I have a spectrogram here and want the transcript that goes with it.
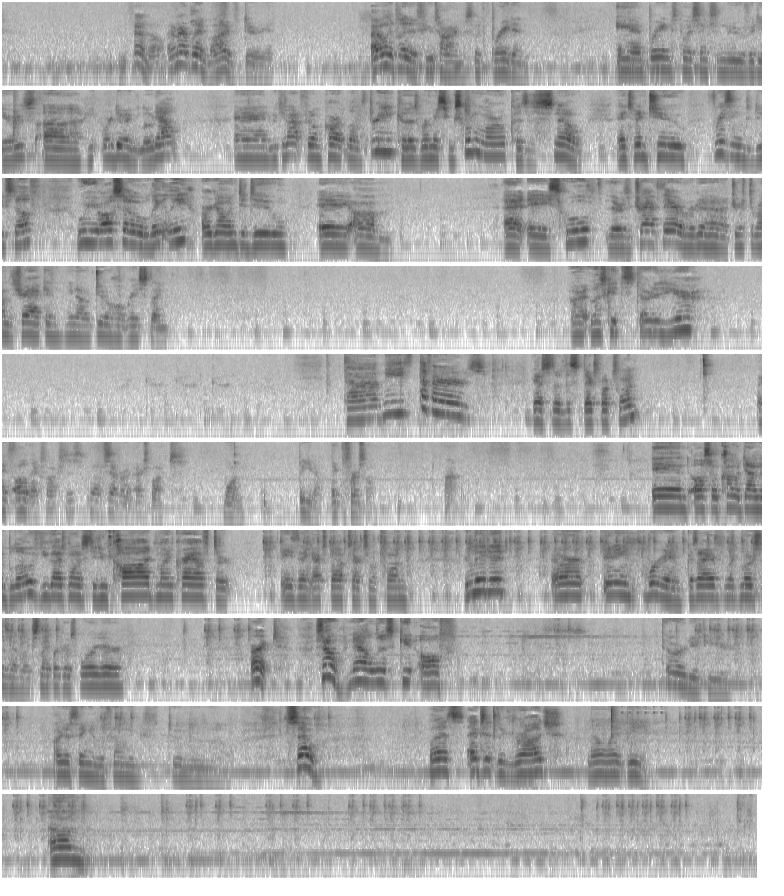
I don't know. I've never played live during it. I only played it a few times with Braden. And Braden's posting some new videos. Uh, we're doing Loadout and we cannot film car level 3 because we're missing school tomorrow because of snow. And it's been too freezing to do stuff. We also, lately, are going to do a, um, at a school, there's a track there, and we're going to drift around the track and, you know, do a whole race thing. Alright, let's get started here. Tommy Stuffers! Yeah, so this is the Xbox One. I have all the Xboxes. Well, except for Xbox One. But you know, like the first one. And also comment down below if you guys want us to do COD, Minecraft, or anything Xbox, Xbox One related, or any war game, because I have like most of them, like Sniper Ghost Warrior. Alright. So, now let's get off started here. I'm just thinking the filming's doing really well. So, let's exit the garage. No, wait, B. Um,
